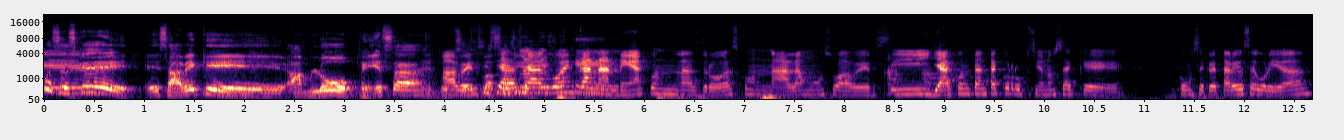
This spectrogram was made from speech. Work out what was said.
pues es que eh, sabe que AMLO pesa, entonces A ver si va se hace algo en que- Cananea con las drogas, con Álamos, o a ver si Ajá. ya con tanta corrupción, o sea que como secretario de seguridad,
